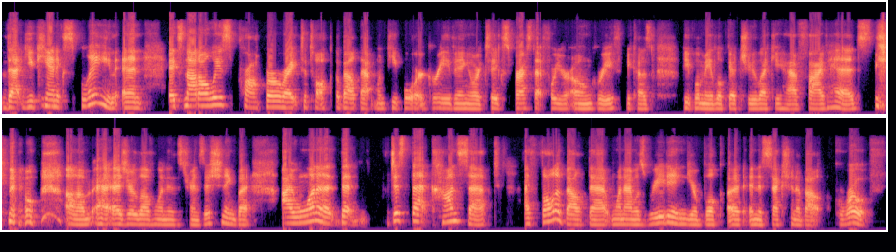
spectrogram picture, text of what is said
that you can't explain. And it's not always proper, right, to talk about that when people are grieving or to express that for your own grief, because people may look at you like you have five heads, you know, um, as your loved one is transitioning. But I want to, that just that concept i thought about that when i was reading your book uh, in the section about growth.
